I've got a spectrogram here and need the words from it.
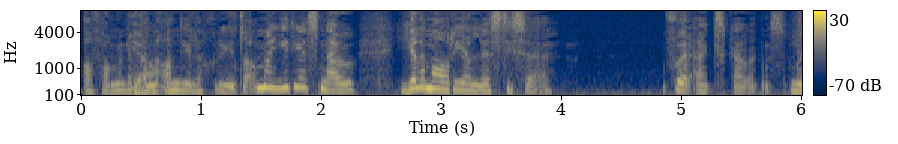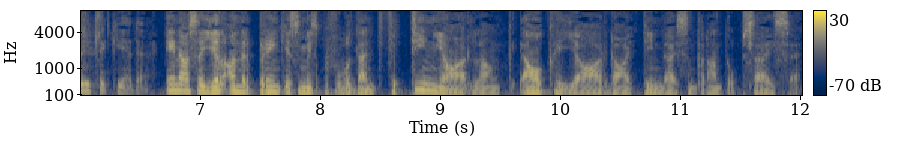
afhangende ja. van aandele groei. So maar hierdie is nou heeltemal realistiese vooruitskouings, moontlikhede. En as 'n heel ander prentjie is 'n mens byvoorbeeld dan vir 10 jaar lank elke jaar daai 10000 rand op sy sit.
